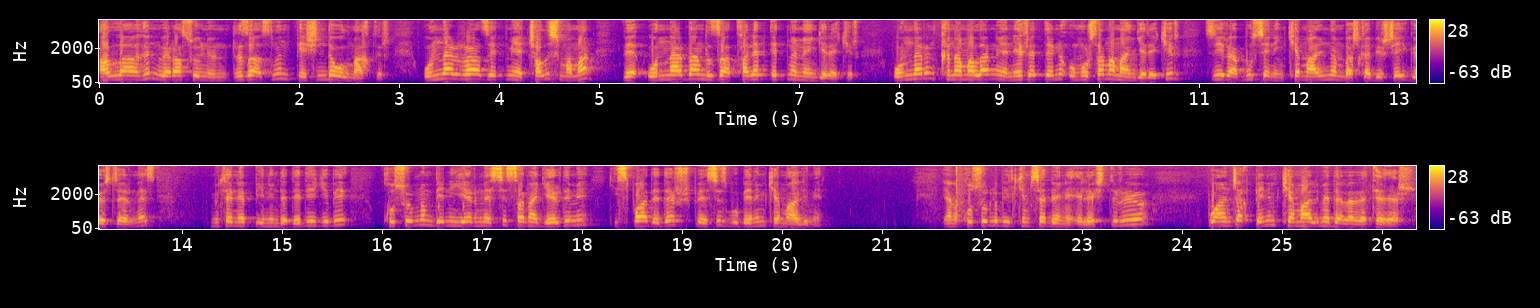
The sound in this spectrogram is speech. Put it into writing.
Allah'ın ve Resulünün rızasının peşinde olmaktır. Onları razı etmeye çalışmaman ve onlardan rıza talep etmemen gerekir. Onların kınamalarını ve nefretlerini umursamaman gerekir. Zira bu senin kemalinden başka bir şey göstermez. Mütenebbi'nin de dediği gibi, kusurunun beni yermesi sana geldi mi, ispat eder şüphesiz bu benim kemalimi. Yani kusurlu bir kimse beni eleştiriyor, bu ancak benim kemalime delalet eder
